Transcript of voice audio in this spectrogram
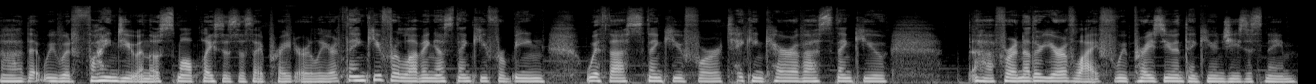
uh, that we would find you in those small places as I prayed earlier. Thank you for loving us. Thank you for being with us. Thank you for taking care of us. Thank you uh, for another year of life. We praise you and thank you in Jesus' name.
